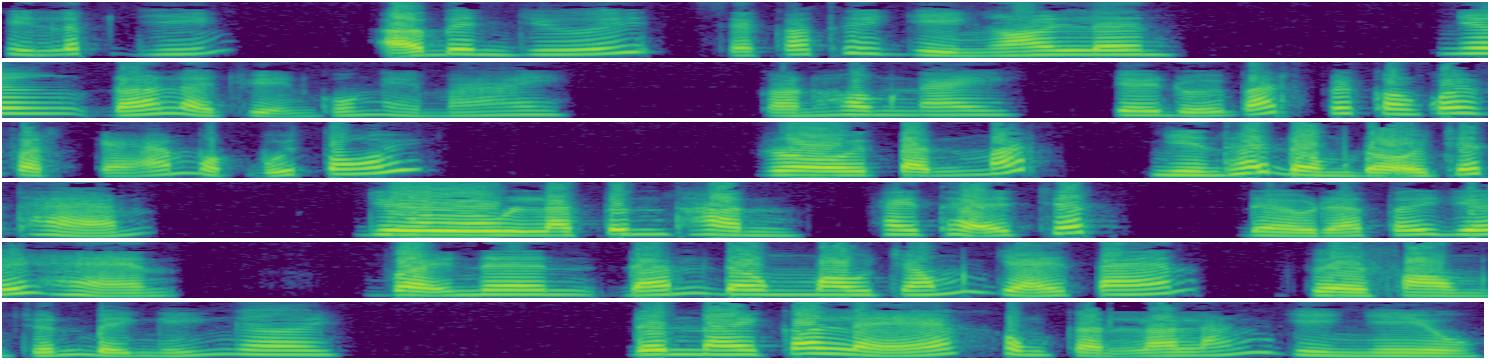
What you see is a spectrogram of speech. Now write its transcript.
khi lấp giếng, ở bên dưới sẽ có thứ gì ngoi lên. Nhưng đó là chuyện của ngày mai. Còn hôm nay chơi đuổi bắt với con quái vật cả một buổi tối. Rồi tận mắt nhìn thấy đồng đội chết thảm, dù là tinh thần hay thể chất đều đã tới giới hạn. Vậy nên đám đông mau chóng giải tán, về phòng chuẩn bị nghỉ ngơi. Đêm nay có lẽ không cần lo lắng gì nhiều.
